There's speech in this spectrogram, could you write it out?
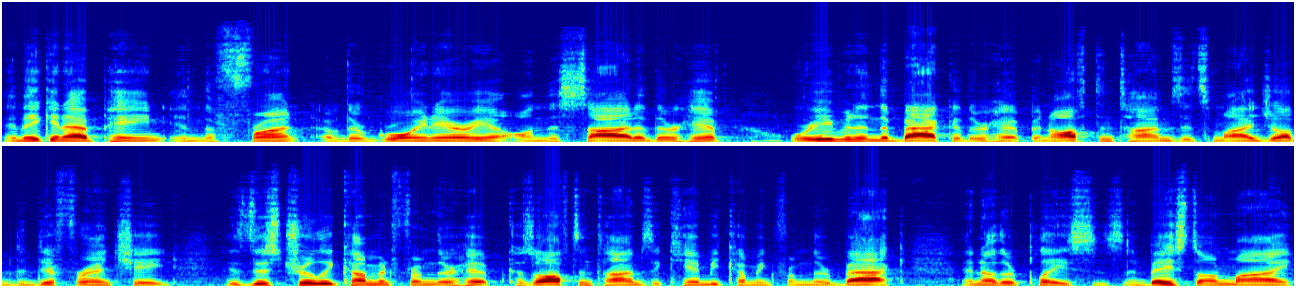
and they can have pain in the front of their groin area, on the side of their hip, or even in the back of their hip. And oftentimes it's my job to differentiate, is this truly coming from their hip? Because oftentimes it can be coming from their back and other places. And based on my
